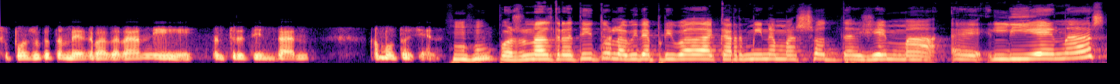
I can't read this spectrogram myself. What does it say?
suposo que també agradaran i entretindran a molta gent. Uh -huh. pues un altre títol, La vida privada de Carmina Massot de Gemma eh, Lienes,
